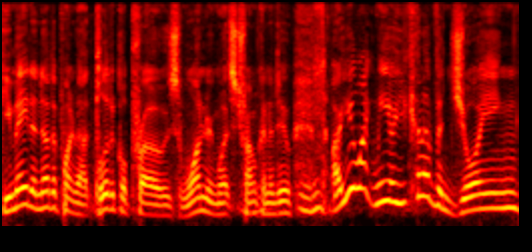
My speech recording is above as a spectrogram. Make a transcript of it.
You made another point about political pros wondering what's Trump going to do. Are you like me? Are you kind of enjoying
